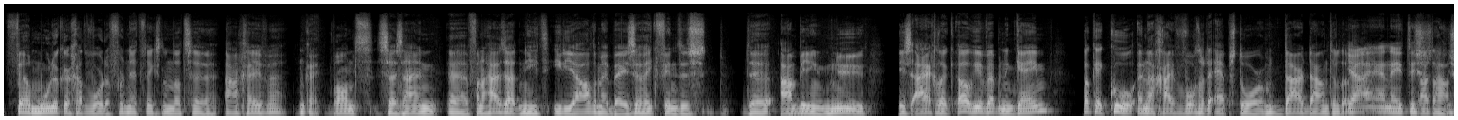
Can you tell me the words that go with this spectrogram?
veel moeilijker gaat worden voor Netflix dan dat ze aangeven. Oké. Want zij zijn eh, van huis uit niet ideaal ermee bezig. Ik vind dus de- de aanbieding nu is eigenlijk... Oh, hier, we hebben een game. Oké, cool. En dan ga je vervolgens naar de App Store om het daar down te loaden. Ja, ja nee, het is, het is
